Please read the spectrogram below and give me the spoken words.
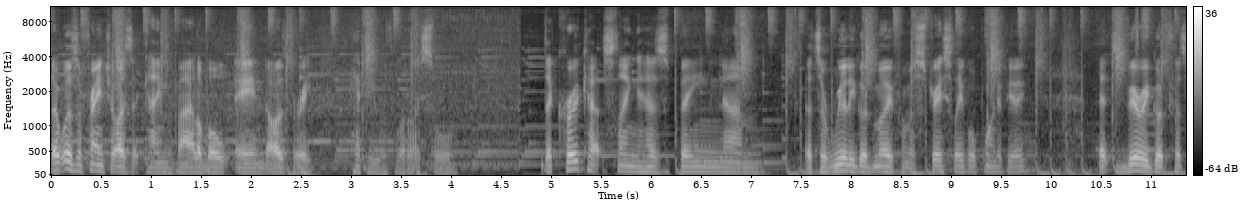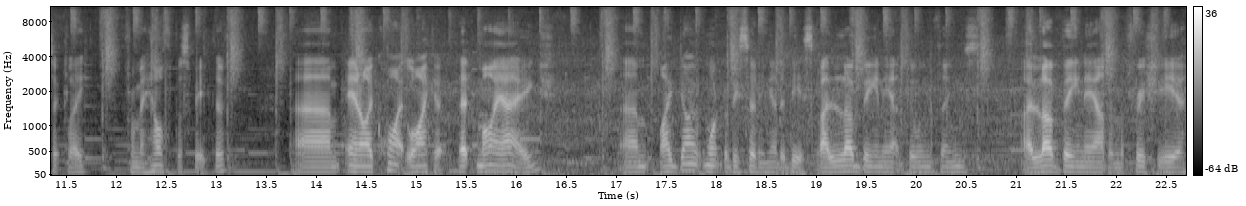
it was a franchise that came available and I was very happy with what I saw. The Crewcuts thing has been, um, it's a really good move from a stress level point of view. It's very good physically from a health perspective um, and I quite like it. At my age, um, I don't want to be sitting at a desk. I love being out doing things. I love being out in the fresh air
